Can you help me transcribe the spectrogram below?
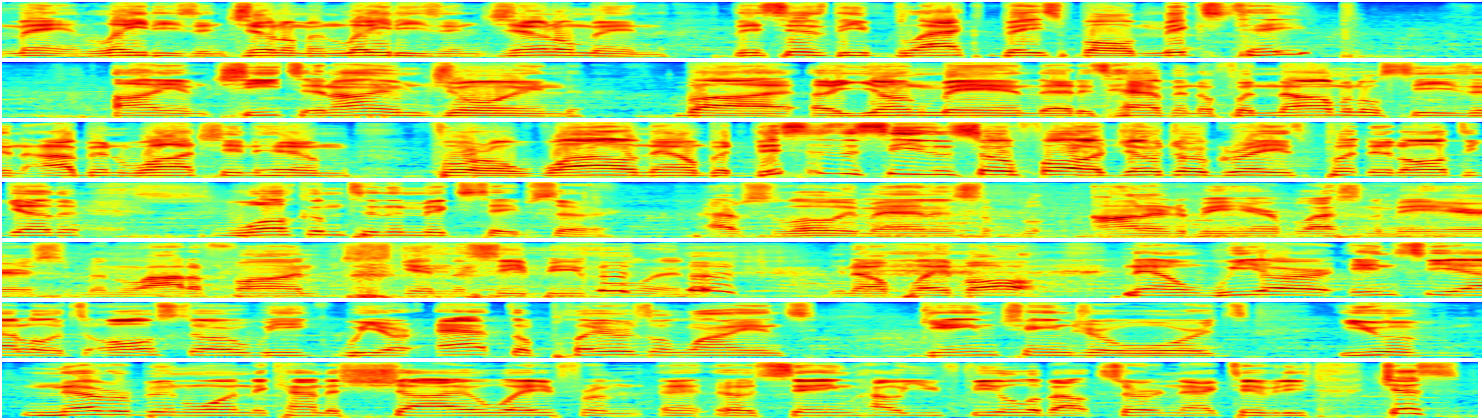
Man, ladies and gentlemen, ladies and gentlemen, this is the Black Baseball Mixtape. I am Cheats, and I am joined by a young man that is having a phenomenal season. I've been watching him for a while now, but this is the season so far. JoJo Gray is putting it all together. Welcome to the mixtape, sir. Absolutely, man. It's an honor to be here, blessing to be here. It's been a lot of fun just getting to see people and, you know, play ball. Now, we are in Seattle. It's All Star Week. We are at the Players Alliance Game Changer Awards. You have never been one to kind of shy away from uh, uh, saying how you feel about certain activities. Just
